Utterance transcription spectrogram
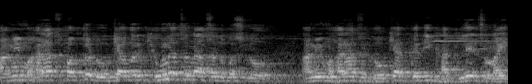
आम्ही महाराज फक्त डोक्यावर घेऊनच नाचत बसलो. आम्ही महाराज डोक्यात कधी घातलेच नाहीत.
